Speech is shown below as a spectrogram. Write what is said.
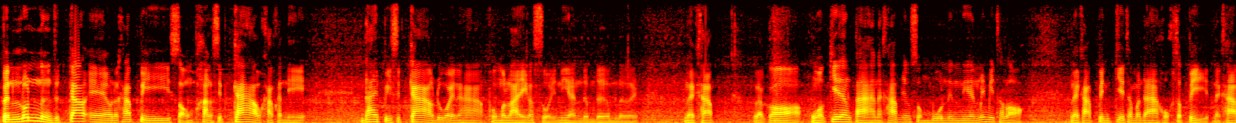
เป็นรุ่น 1.9L นะครับปี 2019 ครับคันนี้ได้ปี 19 ด้วยนะฮะพวงมาลัยก็สวยเนียนเดิมๆเลยนะครับ แล้วก็หัวเกียร์ต่างๆนะครับ ยังสมบูรณ์เนียนๆไม่มีถลอกนะครับเป็นเกียร์ธรรมดา 6 สปีดนะครับ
